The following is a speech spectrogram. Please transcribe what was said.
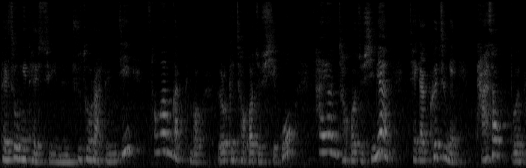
배송이 될 수 있는 주소라든지 성함 같은 거 이렇게 적어주시고 사연 적어주시면 제가 그 중에 다섯 분,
